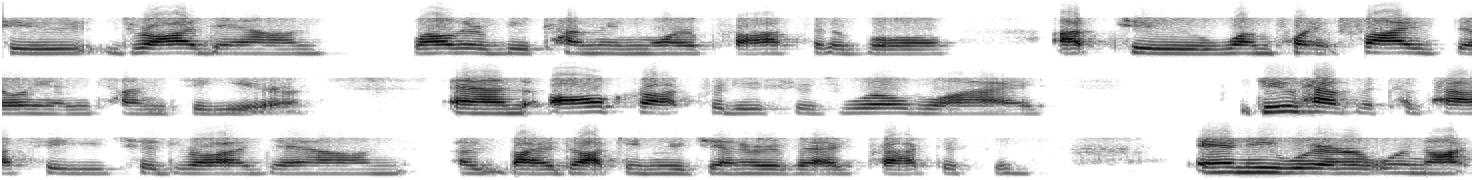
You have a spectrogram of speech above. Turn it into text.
to draw down while they're becoming more profitable up to 1.5 billion tons a year. And all crop producers worldwide do have the capacity to draw down uh, by adopting regenerative ag practices anywhere, we're not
